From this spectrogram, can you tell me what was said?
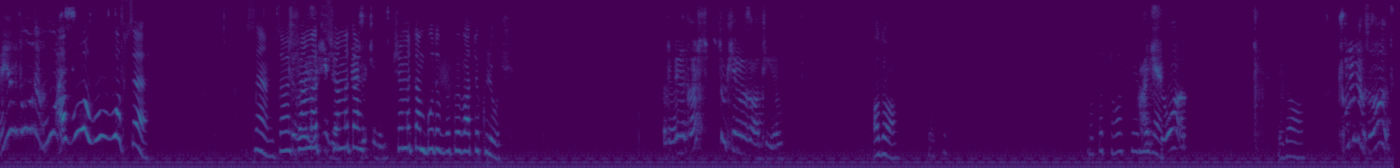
Він тут, А во, во, во, все. Все, зараз що ми, що ми там, що ми там будемо випивати ключ. А тобі не кажеш, що трохи назад їдемо? А да, кстати. Бо потрохи А що? Да, да. Чому назад?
